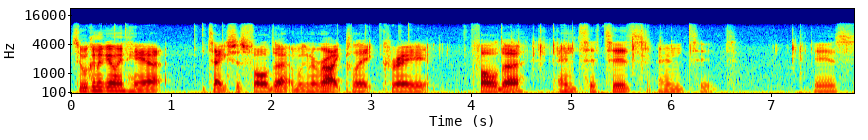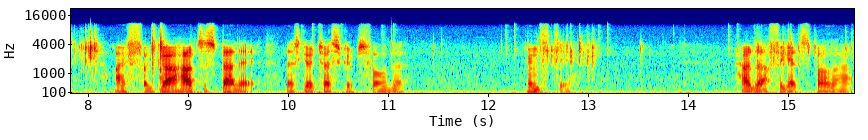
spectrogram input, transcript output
So we're going to go in here, textures folder, and we're going to right click, create folder, entities, entities. I forgot how to spell it. Let's go to our scripts folder. Entity. How did I forget to spell that?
